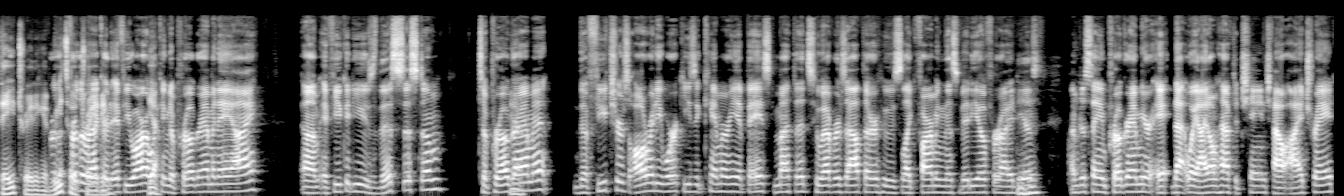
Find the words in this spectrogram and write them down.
day trading and for retail. The, for the trading. record, if you are yeah. looking to program an AI, um, if you could use this system to program yeah. it, the futures already work using Camarilla based methods. Whoever's out there who's like farming this video for ideas, mm-hmm. I'm just saying program your that way. I don't have to change how I trade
